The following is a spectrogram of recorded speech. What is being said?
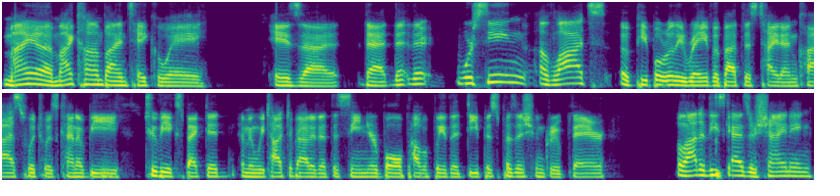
My uh, my combine takeaway is uh, that th- there we're seeing a lot of people really rave about this tight end class, which was kind of be to be expected. I mean, we talked about it at the Senior Bowl, probably the deepest position group there. A lot of these guys are shining.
